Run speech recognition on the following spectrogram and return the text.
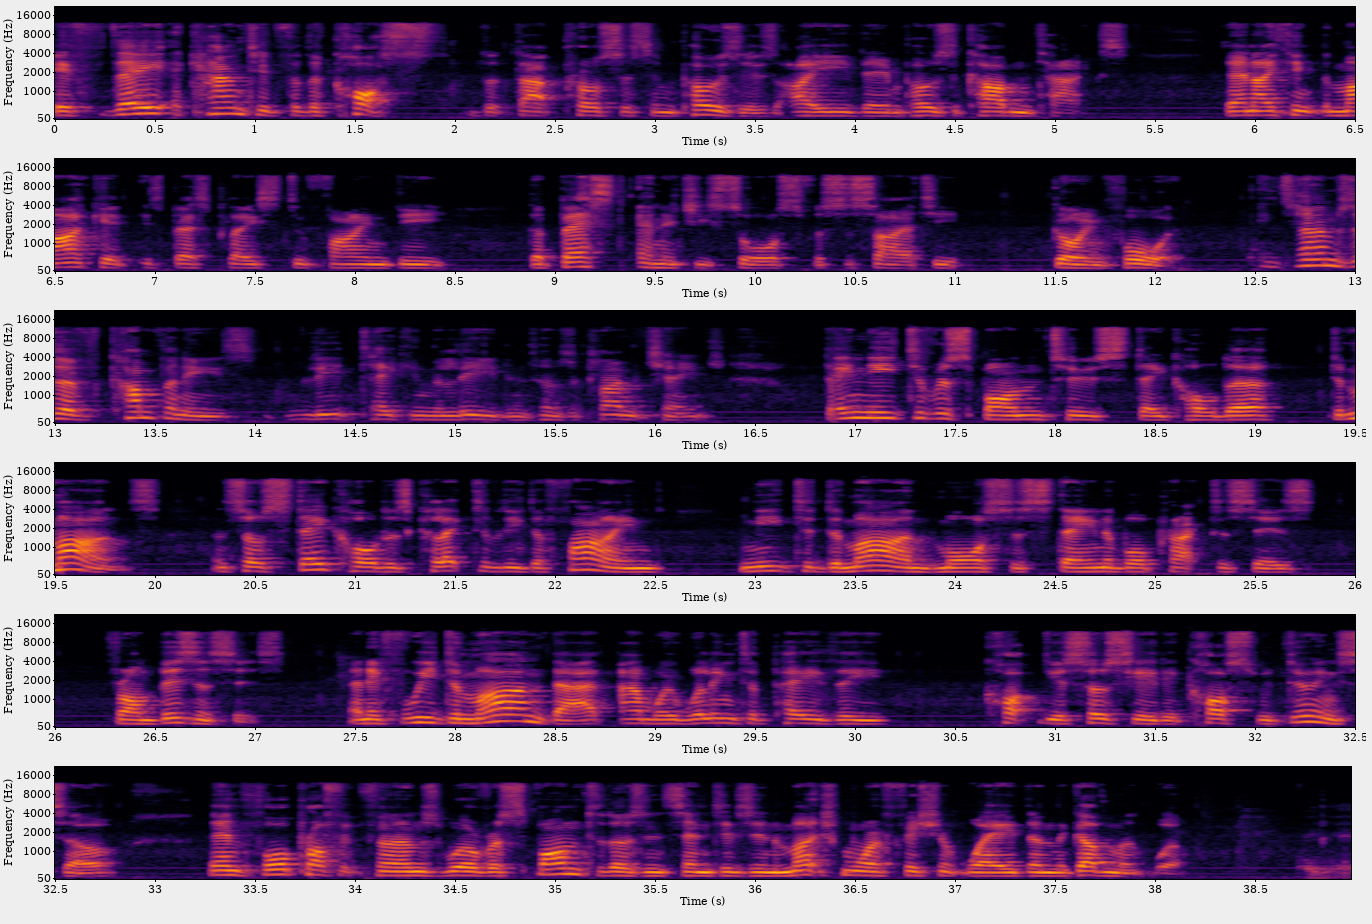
If they accounted for the costs that that process imposes, i.e., they impose the carbon tax, then I think the market is best placed to find the the best energy source for society going forward. In terms of companies lead, taking the lead in terms of climate change, they need to respond to stakeholder demands. And so, stakeholders collectively defined need to demand more sustainable practices from businesses. And if we demand that and we're willing to pay the co- the associated costs with doing so, then for profit firms will respond to those incentives in a much more efficient way than the government will.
